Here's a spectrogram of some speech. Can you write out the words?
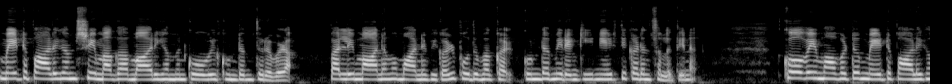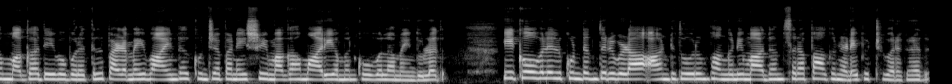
மேட்டுப்பாளையம் ஸ்ரீ மகா மாரியம்மன் கோவில் குண்டம் திருவிழா. பள்ளி மாணவ மாணவிகள் பொதுமக்கள் குண்டம் இறங்கி நேர்த்திக்கடன் செலுத்தினர். கோவை மாவட்டம் மேட்டுப்பாளையம் மகாதேவபுரத்தில் பழமை வாய்ந்த குஞ்சப்பனை ஸ்ரீ மகா மாரியம்மன் கோவில் அமைந்துள்ளது. இக்கோவிலில் குண்டம் திருவிழா ஆண்டுதோறும் பங்குனி மாதம் சிறப்பாக நடைபெற்று வருகிறது.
